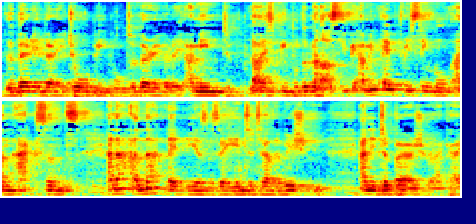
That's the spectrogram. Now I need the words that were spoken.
the very, very tall people to very, very, I mean, to nice people to nasty people. I mean, every single, and accents. And, and that led me, as I say, into television and into Bergerac. I,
